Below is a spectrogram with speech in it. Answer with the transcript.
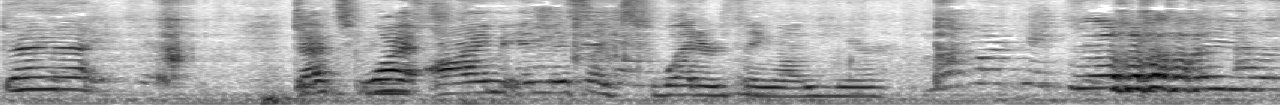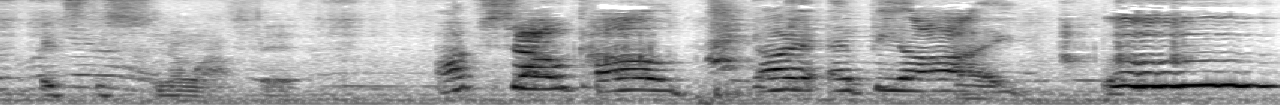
Dang it. That's why I'm in this like sweater thing on here. It's the snow outfit. I'm so cold. Not an FBI. Ooh.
